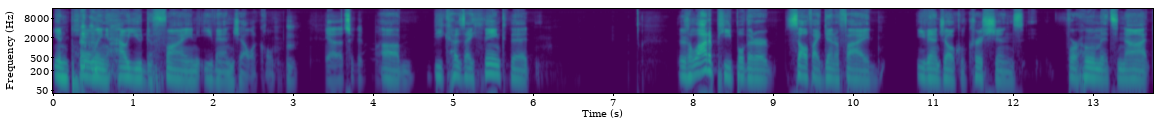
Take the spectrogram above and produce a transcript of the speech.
in polling, how you define evangelical. Yeah, that's a good point. um, because I think that there's a lot of people that are self-identified evangelical Christians for whom it's not.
